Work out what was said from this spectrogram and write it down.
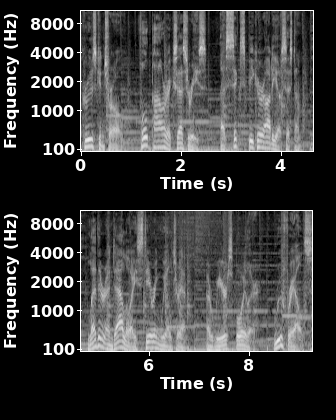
cruise control, full power accessories, a six-speaker audio system, leather and alloy steering wheel trim, a rear spoiler, roof rails,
